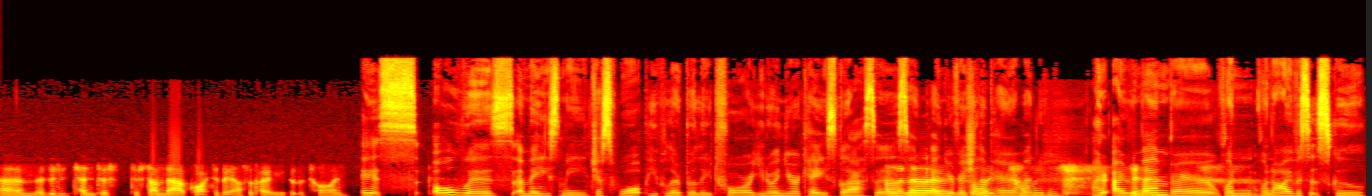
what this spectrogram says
um, as it did tend to, to stand out quite a bit, I suppose, at the time. It's always amazed me just what people are bullied for. You know, in your case, glasses know, and, and, your visual impairment. I, I remember yeah. when, when I was at school,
